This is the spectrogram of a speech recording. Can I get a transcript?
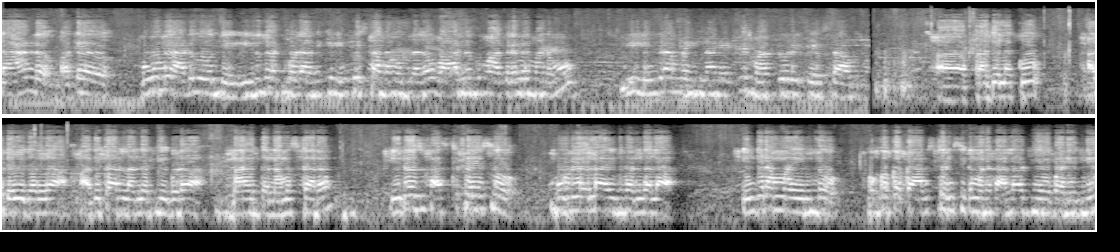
ల్యాండ్ అంటే భూమి అడుగు ఉంది ఇల్లు కట్టుకోవడానికి ఇంటి స్థలం ఉన్నదో వాళ్ళకు మాత్రమే మనము ఈ ఇంద్రమ్మ ఇల్లు అనేది మంజూరు చేస్తాము. ప్రజలకు అదేవిధంగా అధికారులందరికీ కూడా నా యొక్క నమస్కారం. ఈరోజు ఫస్ట్ ఫేజ్ మూడు వేల ఐదు వందల ఇందిరమ్మ ఇంట్లో ఒక్కొక్క కాన్స్టిట్యున్సీకి మనకు అలాట్ చేయబడింది.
